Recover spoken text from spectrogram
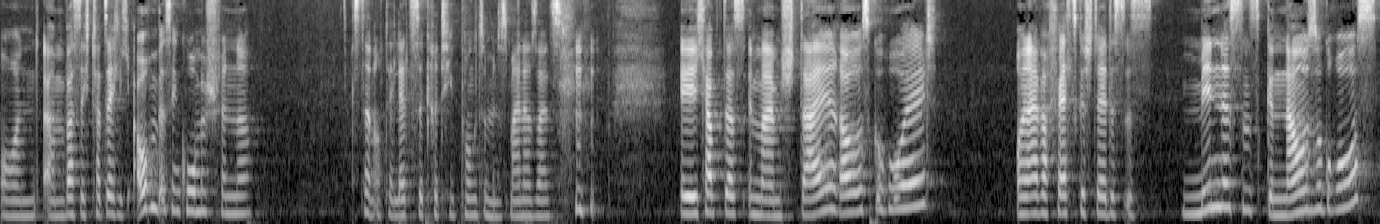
Und ähm, was ich tatsächlich auch ein bisschen komisch finde, ist dann auch der letzte Kritikpunkt, zumindest meinerseits. ich habe das in meinem Stall rausgeholt und einfach festgestellt, es ist mindestens genauso groß.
